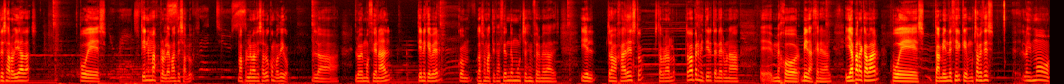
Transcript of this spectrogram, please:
desarrolladas, pues tienen más problemas de salud. Más problemas de salud, como digo. Lo emocional tiene que ver con la somatización de muchas enfermedades. Y el trabajar esto, instaurarlo, te va a permitir tener una eh, mejor vida en general. Y ya para acabar, pues también decir que muchas veces eh, lo mismo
